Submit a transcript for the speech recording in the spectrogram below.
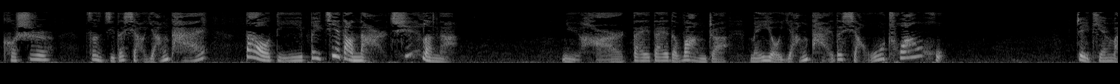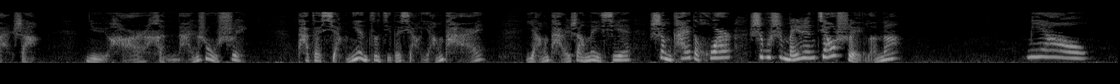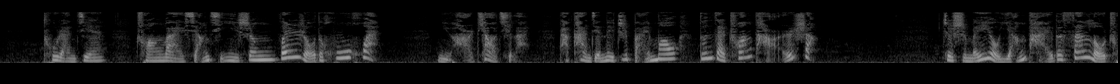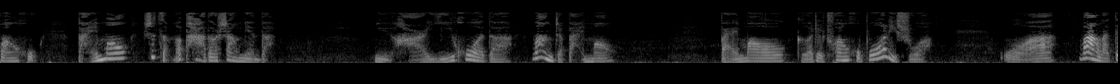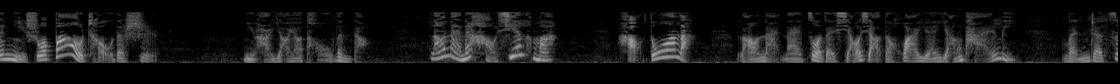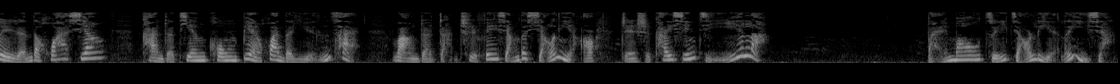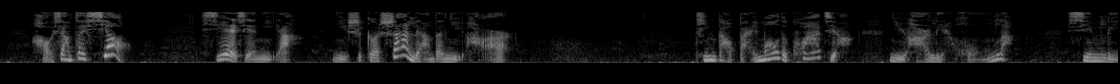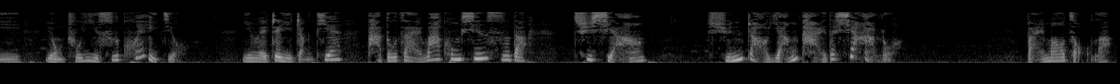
可是自己的小阳台到底被借到哪儿去了呢？女孩呆呆的望着没有阳台的小屋窗户。这天晚上，女孩很难入睡，她在想念自己的小阳台。阳台上那些盛开的花儿，是不是没人浇水了呢？喵！突然间，窗外响起一声温柔的呼唤。女孩跳起来，她看见那只白猫蹲在窗台上。这是没有阳台的三楼窗户，白猫是怎么爬到上面的？女孩疑惑的望着白猫。白猫隔着窗户玻璃说：“我。”忘了跟你说报仇的事。女孩摇摇头，问道：“老奶奶好些了吗？”“好多了。”老奶奶坐在小小的花园阳台里，闻着醉人的花香，看着天空变幻的云彩，望着展翅飞翔的小鸟，真是开心极了。白猫嘴角咧了一下，好像在笑。谢谢你呀，你是个善良的女孩。听到白猫的夸奖，女孩脸红了，心里涌出一丝愧疚，因为这一整天他都在挖空心思的去想寻找阳台的下落。白猫走了，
